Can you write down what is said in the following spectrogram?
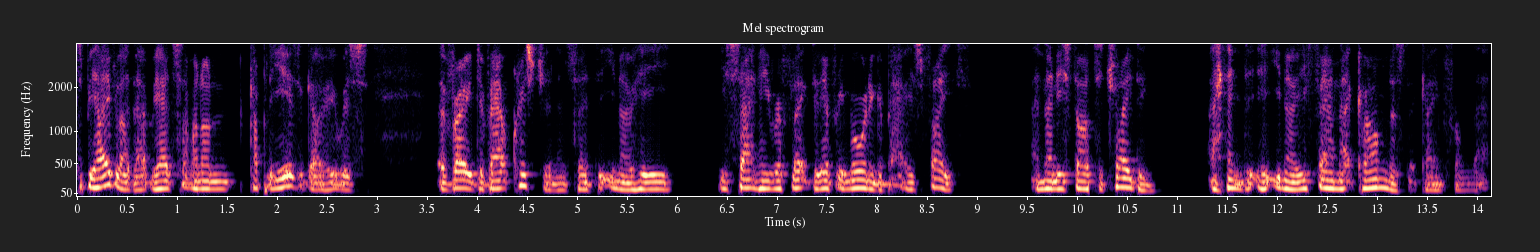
to behave like that. We had someone on a couple of years ago who was a very devout Christian and said that, you know, he he sat and he reflected every morning about his faith. And then he started trading and you know he found that calmness that came from that.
